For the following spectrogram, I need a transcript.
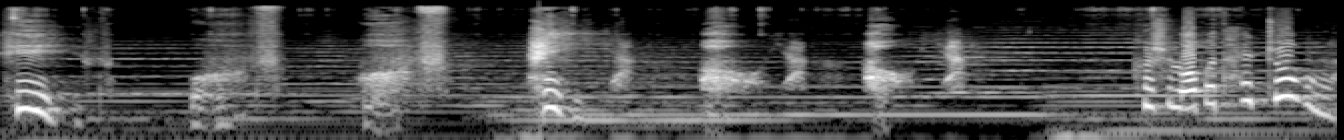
，heave，woof，woof，嘿呀，哦呀。哦呀！可是萝卜太重了，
